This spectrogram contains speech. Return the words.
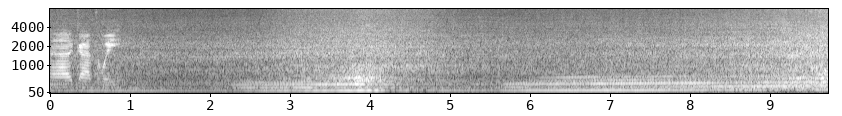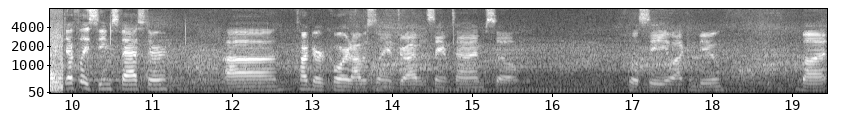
Uh, got the weight. Definitely seems faster. Uh, it's hard to record, obviously, and drive at the same time, so we'll see what I can do. But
